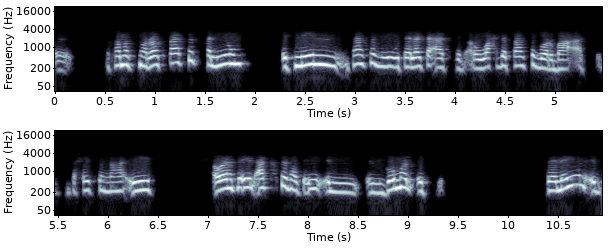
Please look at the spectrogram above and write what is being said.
آه، خمس مرات passive خليهم اثنين passive وثلاثه active أو واحدة passive وأربعة active بحيث إنها إيه اولا هتلاقي ال active هتلاقي ال- الجمل active ثانيا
